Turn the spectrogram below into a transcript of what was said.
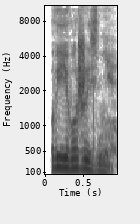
в его жизни.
